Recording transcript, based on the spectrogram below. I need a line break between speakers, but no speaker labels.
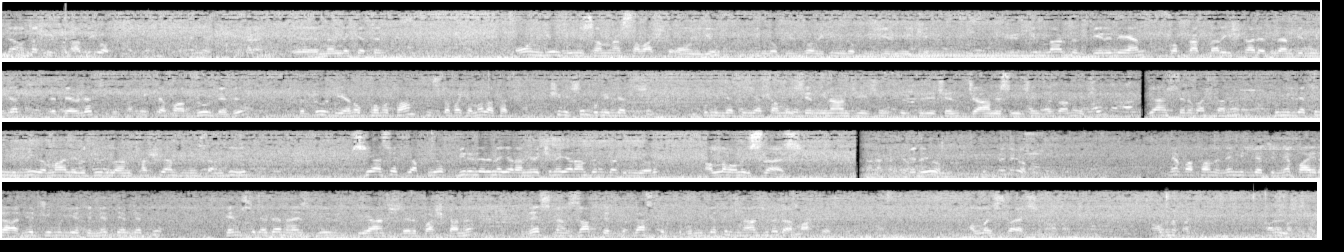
Türkiye'de Atatürk'ün adı yok. Ee, memleketin 10 yıl bu insanlar savaştı. 10 yıl. 1912-1922. Yüzyıllardır gerileyen, toprakları işgal edilen bir millet ve devlet ilk defa dur dedi. Ve dur diyen o komutan Mustafa Kemal Atatürk. Kim için? Bu millet için. Bu milletin yaşamı için, inancı için, kültürü için, camisi için, ezanı için. Diyanet İşleri Başkanı bu milletin milli ve manevi duygularını taşıyan bir insan değil. Siyaset yapıyor, birilerine yaranıyor, kime yarandığını da bilmiyorum. Allah onu ıslah etsin. Türkiye'de yok. Türkiye'de yok. Ne vatanı, ne milleti, ne bayrağı, ne cumhuriyeti, ne devleti temsil edemez bir Diyanet İşleri Başkanı resmen zapt etti, gasp etti. Bu milletin inancını da mahvetti. Allah ıslah etsin. Alın efendim. Alın bakalım.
